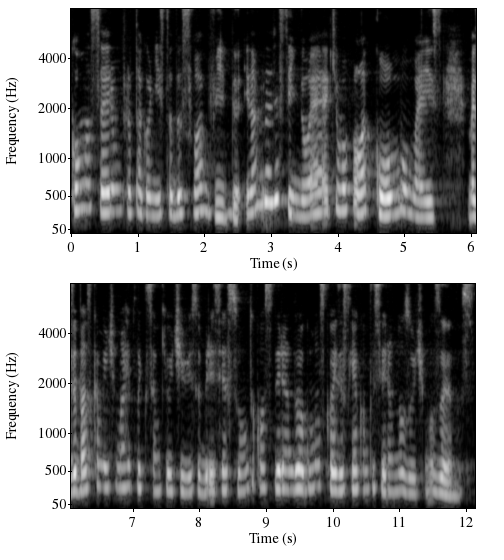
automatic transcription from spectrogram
como ser um protagonista da sua vida. E na verdade, assim, não é que eu vou falar como, mas, mas é basicamente uma reflexão que eu tive sobre esse assunto, considerando algumas coisas que aconteceram nos últimos anos.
